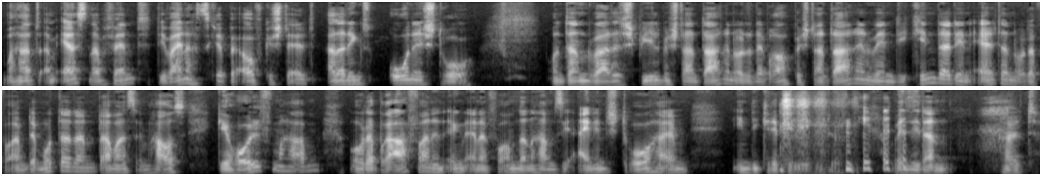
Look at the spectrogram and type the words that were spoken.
Man hat am ersten Advent die Weihnachtskrippe aufgestellt, allerdings ohne Stroh. Und dann war das Spiel bestand darin oder der Brauch bestand darin, wenn die Kinder den Eltern oder vor allem der Mutter dann damals im Haus geholfen haben oder brav waren in irgendeiner Form, dann haben sie einen Strohhalm in die Krippe legen dürfen. wenn sie dann halt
